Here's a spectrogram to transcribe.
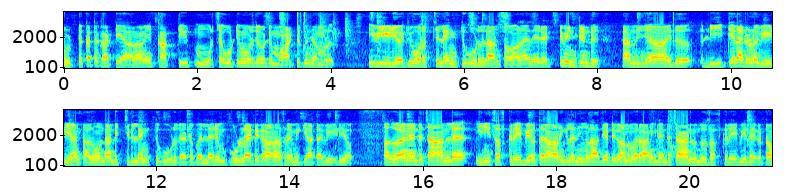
ഒട്ടുക്കത്തെ കട്ടിയാണ് അതാണ് ഈ കത്തി മൂർച്ച കൂട്ടി മൂർച്ച കൂട്ടി മാട്ടിക്കും നമ്മൾ ഈ വീഡിയോയ്ക്ക് കുറച്ച് ലെങ്ത് കൂടുതലാണ് കേട്ടോ അതായത് ഒരു എട്ട് മിനിറ്റ് ഉണ്ട്. കാരണം എന്ന് വെച്ചാൽ ഇത് ഡീറ്റെയിൽ ആയിട്ടുള്ള വീഡിയോ ആണ് കേട്ടോ അതുകൊണ്ടാണ് ഇച്ചിരി ലെങ്ത് കൂടുതലായിട്ട്. അപ്പോൾ എല്ലാവരും ഫുള്ളായിട്ട് കാണാൻ ശ്രമിക്കുക കേട്ടോ വീഡിയോ അതുപോലെ തന്നെ എന്റെ ചാനൽ ഇനി സബ്സ്ക്രൈബ് ചെയ്യാത്തവരാണെങ്കിൽ നിങ്ങൾ ആദ്യമായിട്ട് കാണുന്നവരാണെങ്കിൽ എന്റെ ചാനലൊന്ന് സബ്സ്ക്രൈബ് ചെയ്തേ കേട്ടോ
